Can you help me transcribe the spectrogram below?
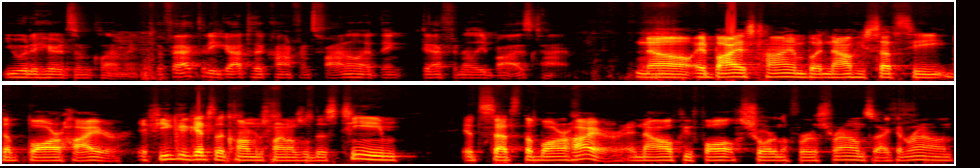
you would have heard some clamoring. The fact that he got to the conference final, I think, definitely buys time. No, it buys time, but now he sets the the bar higher. If he could get to the conference finals with this team, it sets the bar higher. And now if you fall short in the first round, second round,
